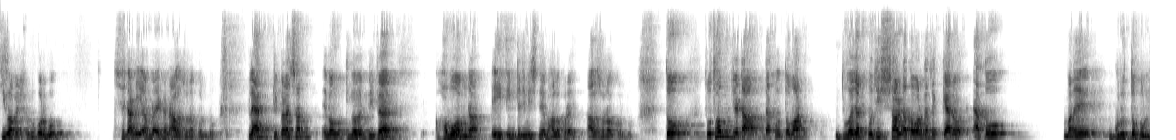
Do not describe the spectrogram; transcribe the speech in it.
কীভাবে শুরু করব সেটা নিয়ে আমরা এখানে আলোচনা করব। প্ল্যান প্রিপারেশন এবং কীভাবে প্রিপেয়ার হব আমরা, এই তিনটে জিনিস নিয়ে ভালো করে আলোচনা করব। তো প্রথম যেটা, দেখো তোমার দু হাজার পঁচিশ সালটা তোমার কাছে কেন এত মানে গুরুত্বপূর্ণ?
